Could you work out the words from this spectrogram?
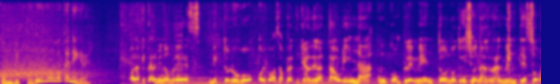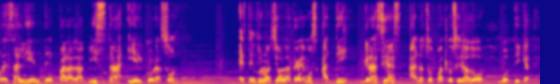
con Víctor Hugo Bocanegra. Hola, ¿qué tal? Mi nombre es Víctor Hugo. Hoy vamos a platicar de la taurina, un complemento nutricional realmente sobresaliente para la vista y el corazón. Esta información la traemos a ti gracias a nuestro patrocinador Botícate.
